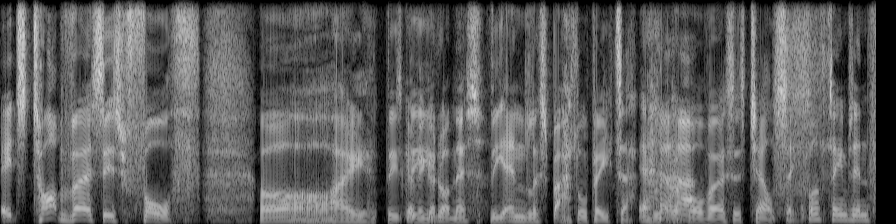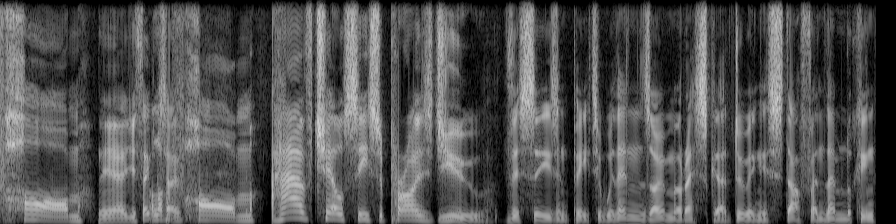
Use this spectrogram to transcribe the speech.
It's top versus fourth. Oh, hey, the, It's going to be a good one. This. The endless battle, Peter. Liverpool versus Chelsea. Both teams in form. Yeah, you think A lot so? of form. Have Chelsea surprised you this season, Peter, with Enzo Maresca doing his stuff and them looking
